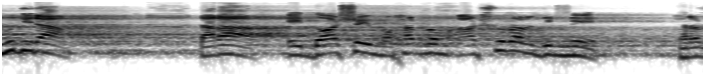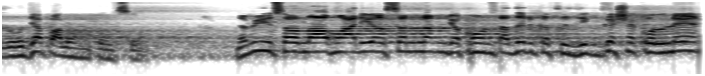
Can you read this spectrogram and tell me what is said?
ইহুদিরা, তারা এই দশই মহারম আশুরার দিনে তারা রোজা পালন করছে। নবী সাল্লাল্লাহু আলাইহি ওয়াসাল্লাম যখন তাদের কাছে জিজ্ঞাসা করলেন,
